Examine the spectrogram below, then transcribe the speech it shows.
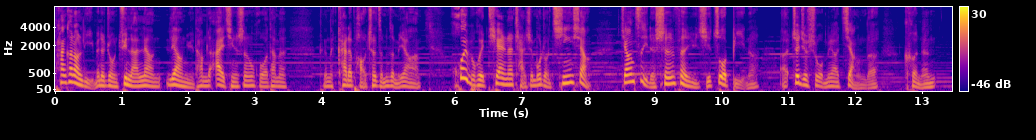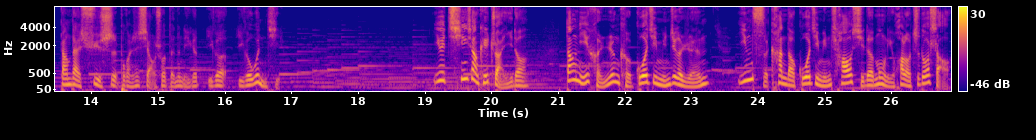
他看到里面的这种俊男靓靓女，他们的爱情生活，他们可能开的跑车怎么怎么样啊？会不会天然的产生某种倾向，将自己的身份与其作比呢？呃，这就是我们要讲的可能当代叙事，不管是小说等等的一个一个一个问题。因为倾向可以转移的，哦。当你很认可郭敬明这个人。因此，看到郭敬明抄袭的《梦里花落知多少》，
